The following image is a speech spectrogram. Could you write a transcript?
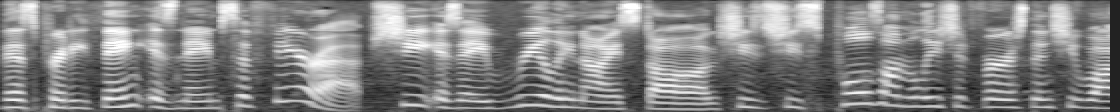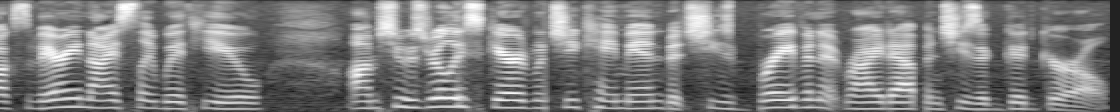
This pretty thing is named Saphira. She is a really nice dog. She, she pulls on the leash at first, then she walks very nicely with you. Um, she was really scared when she came in, but she's braving it right up, and she's a good girl.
